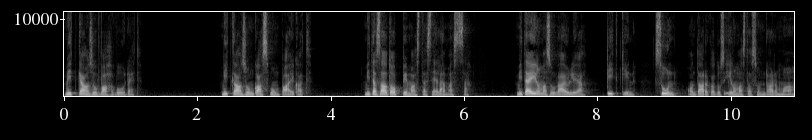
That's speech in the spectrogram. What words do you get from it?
Mitkä on sun vahvuudet? Mitkä on sun kasvun paikat? Mitä sä oot oppimassa tässä elämässä? Mitä ilmaisuväyliä pitkin sun on tarkoitus ilmasta sun darmaa?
